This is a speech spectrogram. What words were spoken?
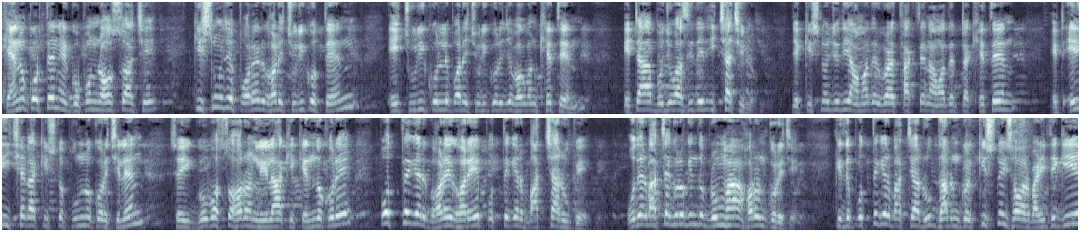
কেন করতেন? এর গোপন রহস্য আছে। কৃষ্ণ যে পরের ঘরে চুরি করতেন, এই চুরি করলে পরে চুরি করে যে ভগবান খেতেন, এটা ব্রজবাসীদের ইচ্ছা ছিল। যে কৃষ্ণ যদি আমাদের ঘরে থাকতেন, আমাদেরটা খেতেন এই ইচ্ছাটা কৃষ্ণ পূর্ণ করেছিলেন। সেই গোবৎস হরণ লীলাকে কেন্দ্র করে প্রত্যেকের ঘরে ঘরে প্রত্যেকের বাচ্চা রূপে, ওদের বাচ্চাগুলো কিন্তু ব্রহ্মা হরণ করেছে। কিন্তু প্রত্যেকের বাচ্চার রূপ ধারণ করে কৃষ্ণই সবার বাড়িতে গিয়ে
